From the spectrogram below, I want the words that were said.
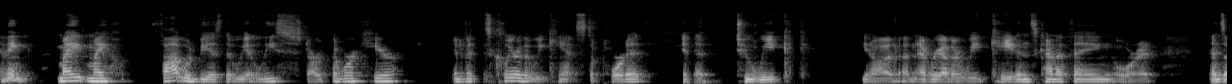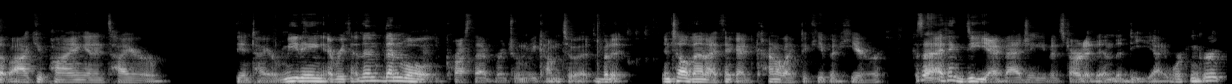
I think my my thought would be is that we at least start the work here, and if it's clear that we can't support it in a two week, you know, an every other week cadence kind of thing, or it ends up occupying an entire the entire meeting, everything, then then we'll cross that bridge when we come to it. But it, until then, I think I'd kind of like to keep it here because I, I think DEI badging even started in the DEI working group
